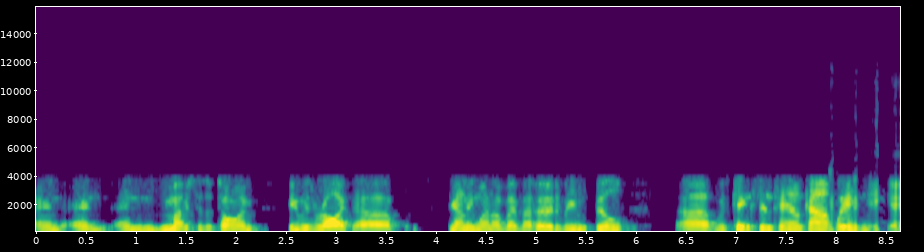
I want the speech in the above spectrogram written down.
and, and, and most of the time he was right. Uh, the only one I've ever heard of him, Bill, uh, was Kingston Town can't win, Yeah.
